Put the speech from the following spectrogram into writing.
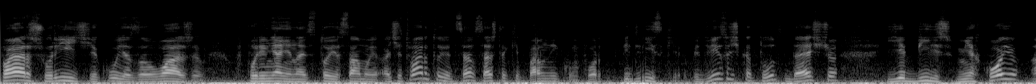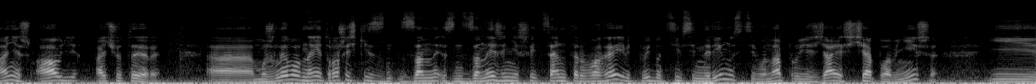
Першу річ, яку я зауважив порівнянні навіть з тою самою А4, це все ж таки певний комфорт підвіски. Підвісочка тут дещо є більш м'якою, аніж в Audi A4. Е, можливо, в неї трошечки заниженіший центр ваги, і відповідно ці всі нерівності вона проїжджає ще плавніше. І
